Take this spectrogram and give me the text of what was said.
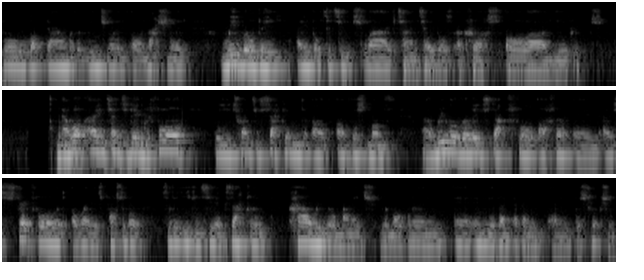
full lockdown, whether regionally or nationally, we will be able to teach live timetables across all our year groups. Now, what I intend to do before the 22nd of, of this month, uh, we will release that full offer in as straightforward a way as possible so that you can see exactly how we will manage remote learning in, in the event of any, any disruption.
